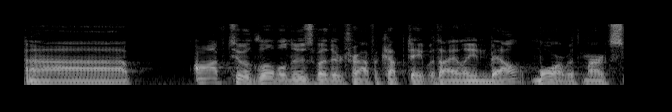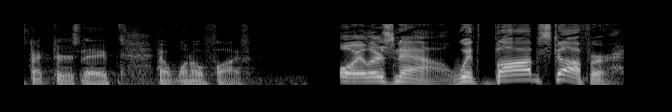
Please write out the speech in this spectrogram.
Uh, off to a global news weather traffic update with Eileen Bell. More with Mark Spector today at 105. Oilers Now with Bob Stauffer.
